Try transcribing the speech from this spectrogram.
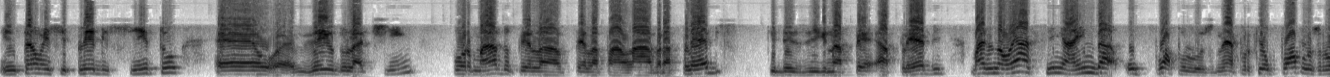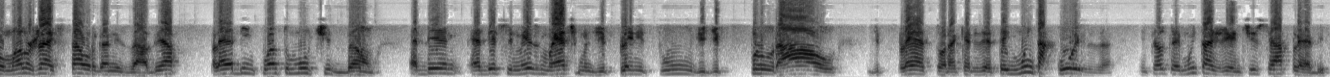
Então, esse plebiscito é, veio do latim, formado pela, pela palavra plebis, que designa a plebe, mas não é assim ainda o populus, né? Porque o populus romano já está organizado, é a plebe enquanto multidão. É, de, é desse mesmo étimo de plenitude, de plural, de plétora, quer dizer, tem muita coisa, então tem muita gente, isso é a plebe.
